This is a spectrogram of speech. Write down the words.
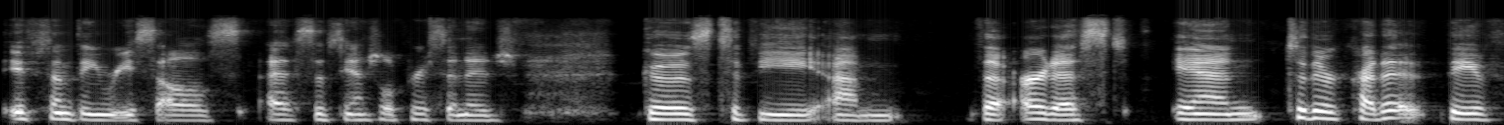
if something resells, a substantial percentage goes to the um, the artist. And to their credit, they've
